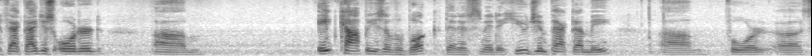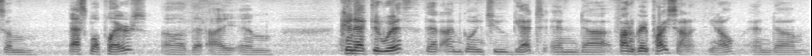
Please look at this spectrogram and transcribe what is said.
In fact, I just ordered um, eight copies of a book that has made a huge impact on me um, for uh, some basketball players uh, that I am connected with that I'm going to get and uh, found a great price on it, you know, and um,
